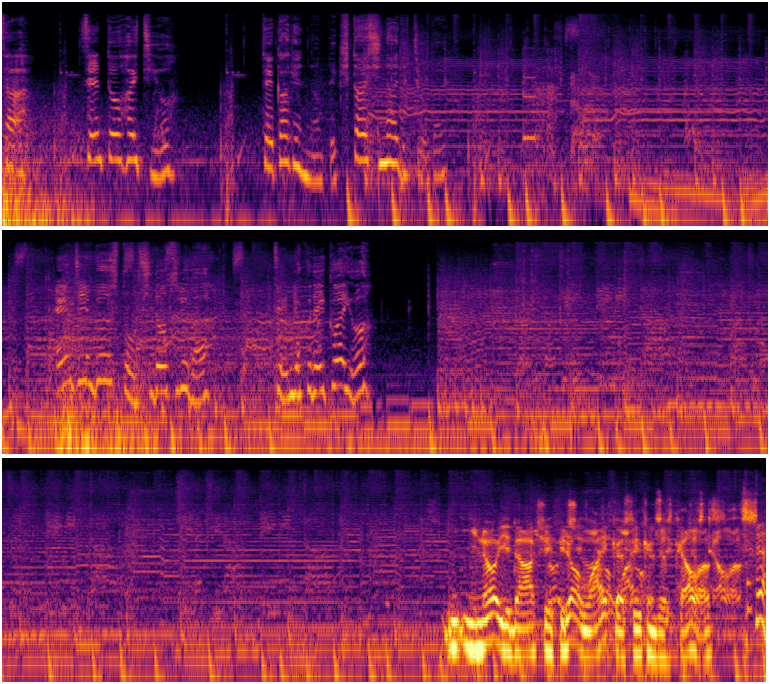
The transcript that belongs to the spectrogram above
さあ戦闘配置よ手加減なんて期待しないでちょうだいエンジンブーストを始動するわ全力で行くわよ You know, Yudachi, if you don't like us, you can just tell us.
